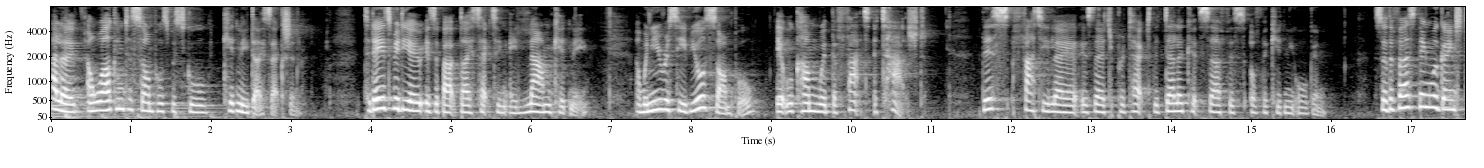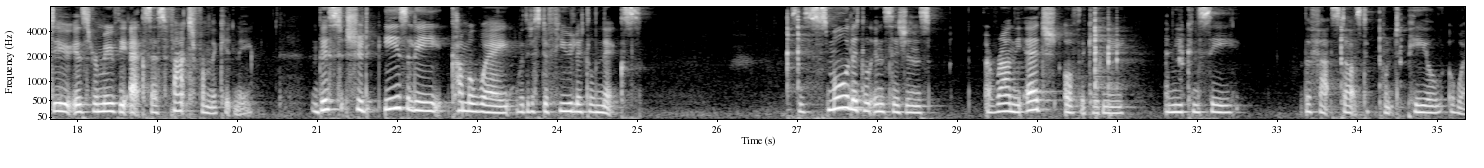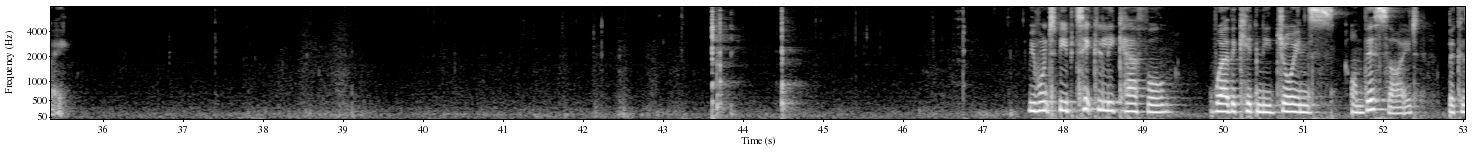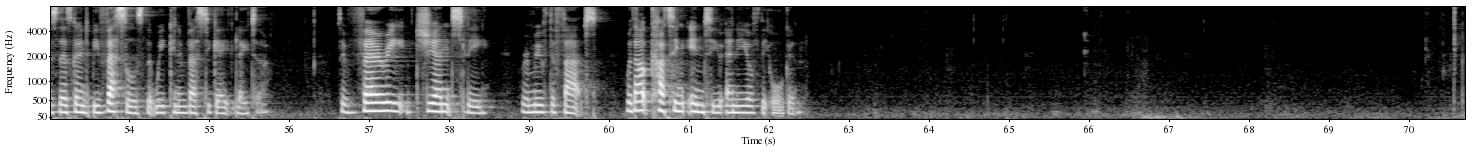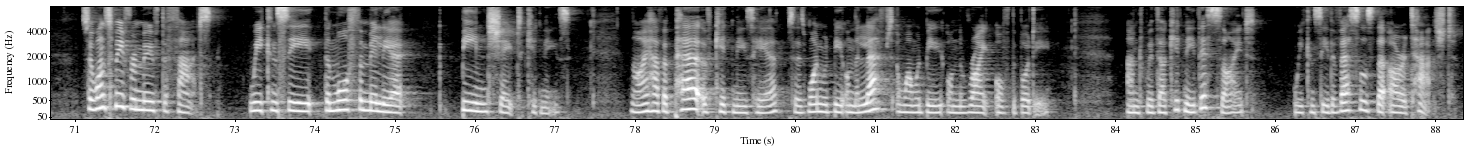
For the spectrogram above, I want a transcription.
Hello and welcome to Samples for School Kidney Dissection. Today's video is about dissecting a lamb kidney and when you receive your sample it will come with the fat attached. This fatty layer is there to protect the delicate surface of the kidney organ. So the first thing we're going to do is remove the excess fat from the kidney. This should easily come away with just a few little nicks. So small little incisions around the edge of the kidney and you can see the fat starts to want to peel away. We want to be particularly careful where the kidney joins on this side because there's going to be vessels that we can investigate later. So very gently remove the fat without cutting into any of the organ. So once we've removed the fat, we can see the more familiar bean-shaped kidneys. Now I have a pair of kidneys here, so one would be on the left and one would be on the right of the body. And with our kidney this side, we can see the vessels that are attached.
